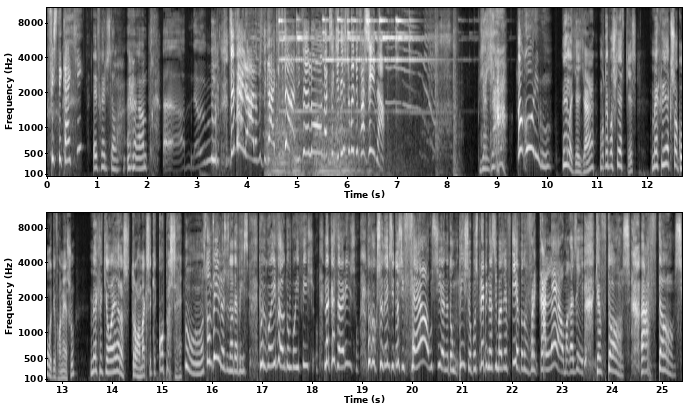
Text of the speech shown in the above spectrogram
Φιστικάκι. Ευχαριστώ. Ε, ε, Δεν θέλω άλλο φυστικάκι, φτάνει! Θέλω να ξεκινήσουμε τη φασίνα! Γιαγιά! Αγόρι μου! Έλα, γιαγιά, μου το υποσχέθηκες. Μέχρι έξω ακούω τη φωνή σου. Μέχρι και ο αέρας τρόμαξε και κόπασε. Ω, στον φίλο σου να τα πεις. Που εγώ ήρθα να τον βοηθήσω, να καθαρίσω. Που έχω ξοδέψει τόση φαιά ουσία να τον πείσω πως πρέπει να συμμαζευτεί αυτό το φρικαλαίο μαγαζί. Και αυτός, αυτός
